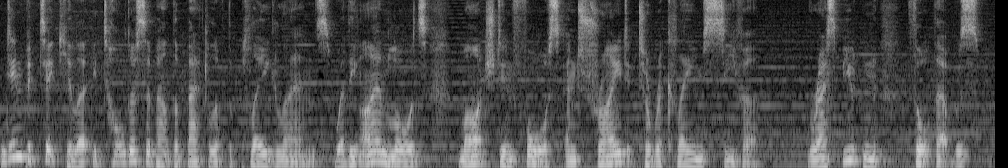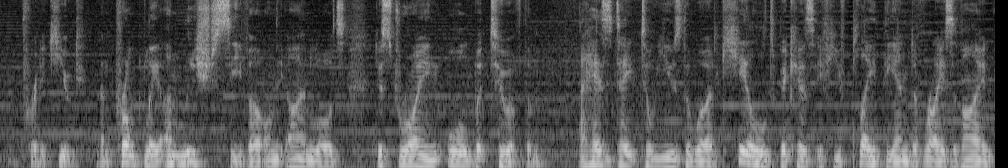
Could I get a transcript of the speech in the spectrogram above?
and in particular it told us about the Battle of the Plague Lands, where the Iron Lords marched in force and tried to reclaim Siva. Rasputin thought that was pretty cute, and promptly unleashed Siva on the Iron Lords, destroying all but two of them. I hesitate to use the word killed because if you've played the end of Rise of Iron,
